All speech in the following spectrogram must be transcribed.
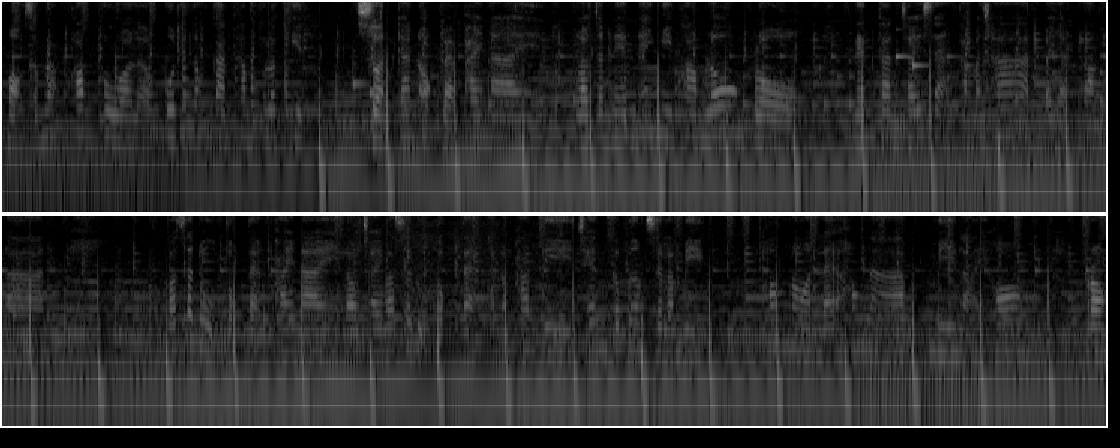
เหมาะสำหรับครอบครัวหรือผู้ที่ต้องการทำธุรกิจ ส่วนการออกแบบภายใน เราจะเน้นให้มีความโล่งโปร่ง เน้นการใช้แสงธรรมชาติประหยัดพลังงาน วัสดุตกแต่งภายใน สดุตกแต่งคุณภาพดี เช่นกระเบื้องเซรามิก ห้องนอนและห้องน้ำมีหลายห้อง รอง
